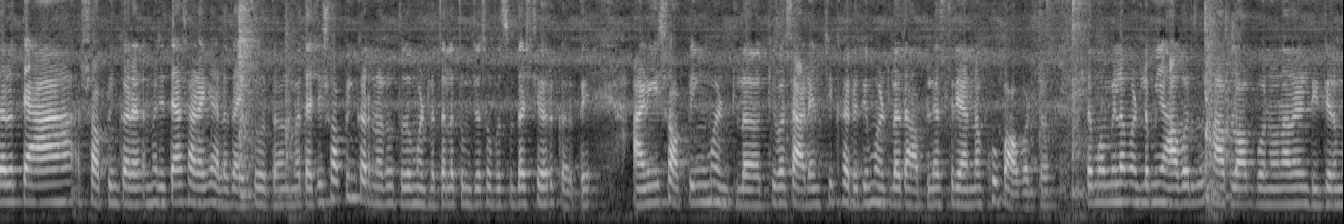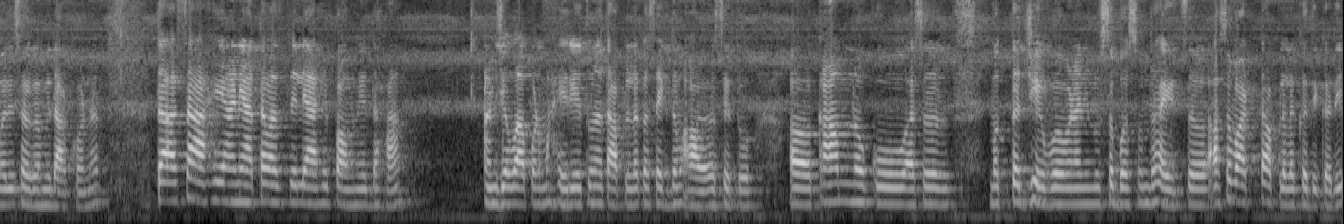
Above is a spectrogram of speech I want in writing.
तर त्या शॉपिंग करायला म्हणजे त्या साड्या घ्यायला जायचं होतं. मग त्याची शॉपिंग करणार होतं. म्हटलं चला तुमच्यासोबत सुद्धा शेअर करते. आणि शॉपिंग म्हटलं किंवा साड्यांची खरेदी म्हटलं तर आपल्या स्त्रियांना खूप आवडतं. तर मम्मीला म्हटलं मी आवर्जून हा ब्लॉग बनवणार आणि डिटेलमध्ये सगळं मी दाखवणार. तर असं आहे आणि आता वाजलेले आहे पावणे दहा. आणि जेव्हा आपण माहेरी येतो ना तर आपल्याला कसं एकदम आळस येतो. काम नको असं मग तर जेवण आणि नुसतं बसून राहायचं असं वाटतं आपल्याला कधी कधी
